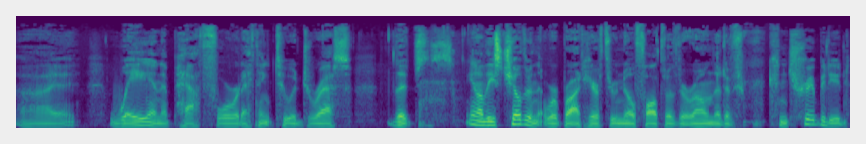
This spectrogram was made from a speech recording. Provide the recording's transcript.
uh, way and a path forward, I think, to address that you know these children that were brought here through no fault of their own that have contributed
